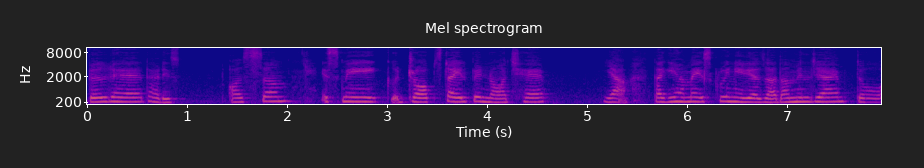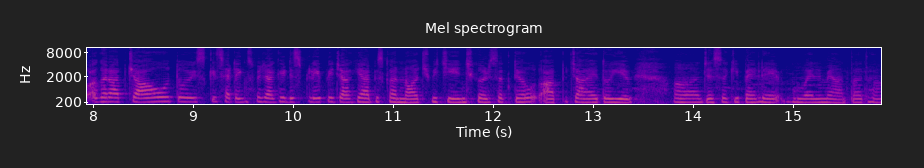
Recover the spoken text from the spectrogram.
बिल्ड है दैट इज़ ऑसम इसमें एक ड्रॉप स्टाइल पे नॉच है। या, ताकि हमें स्क्रीन एरिया ज़्यादा मिल जाए। तो अगर आप चाहो तो इसकी सेटिंग्स में जाके डिस्प्ले पे जाके आप इसका नॉच भी चेंज कर सकते हो। आप चाहे तो ये जैसा कि पहले मोबाइल में आता था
